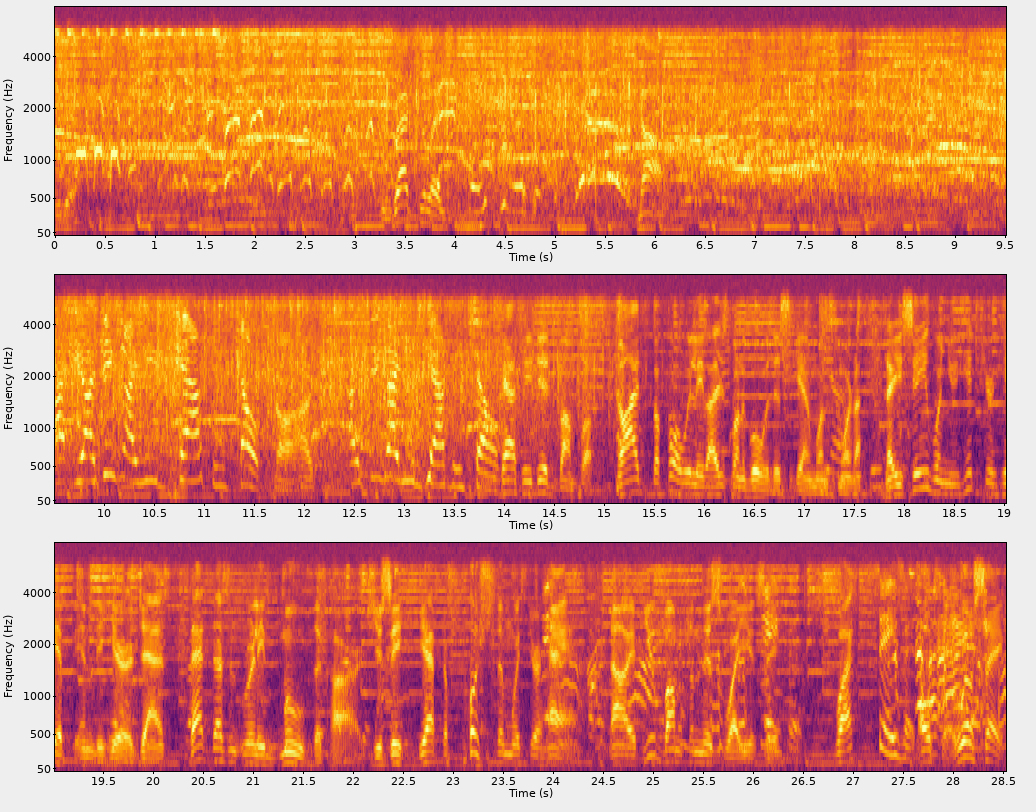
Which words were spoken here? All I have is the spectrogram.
She did. Congratulations. Now, I, think I need Kathy's help. no, I, I think I need Kathy's help. Kathy did bump up. No, I, before we leave, I just want to go over this again once Yeah. more. Now, now, you see, when you hit your hip into here, Janice, that doesn't really move the cars. You see, you have to push them with your hand. Now, if you bump them this way, you see. Save it. What? Save it. Okay, we'll save it.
